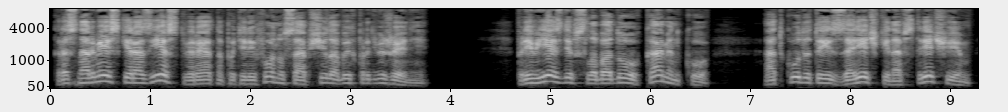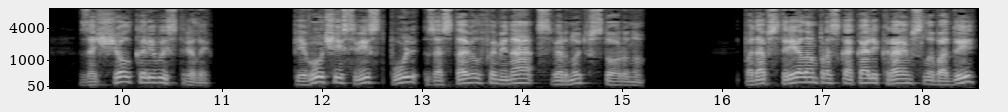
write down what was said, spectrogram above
Красноармейский разъезд, вероятно, по телефону сообщил об их продвижении. При въезде в Слободу Каменку откуда-то из-за речки навстречу им защелкали выстрелы. Певучий свист пуль заставил Фомина свернуть в сторону. Под обстрелом проскакали краем слободы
